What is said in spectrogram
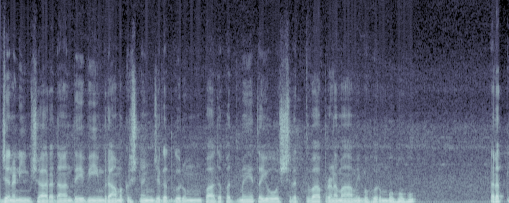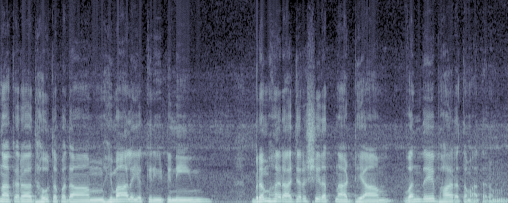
ಜನನೀಂ ಶಾರದಾಂ ದೇವೀಂ ರಾಮಕೃಷ್ಣಂ ಜಗದ್ಗುರುಂ ಪಾದಪದ್ಮೇ ತಯೋ ಶ್ರತ್ವ ಪ್ರಣಮಾಮಿ ಮುಹುರ್ಮುಹುಃ ರತ್ನಾಕರ ಧೌತಪದಾಂ ಹಿಮಾಲಯ ಕಿರೀಟಿನೀಂ, ಬ್ರಹ್ಮರಾಜರ್ಷಿ ರತ್ನಾಢ್ಯಾಂ, ವಂದೇ ಭಾರತ ಮಾತರಂ.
